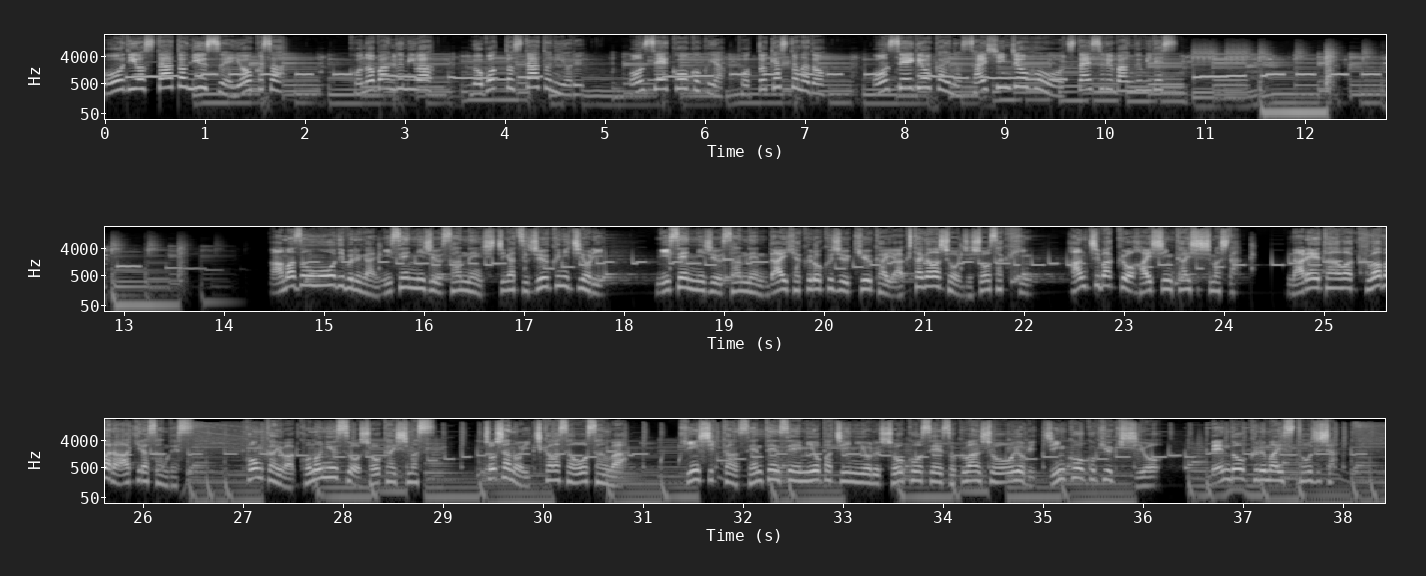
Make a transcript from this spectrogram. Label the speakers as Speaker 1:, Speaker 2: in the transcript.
Speaker 1: オーディオスタートニュースへようこそ。この番組はロボットスタートによる音声広告やポッドキャストなど音声業界の最新情報をお伝えする番組です。
Speaker 2: Amazon オーディブルが2023年7月19日より2023年第169回芥川賞受賞作品「ハンチバック」を配信開始しました。ナレーターは桑原明さんです。今回はこのニュースを紹介します。著者の市川沙央さんは筋疾患先天性ミオパチーによる症候性側腕症及び人工呼吸器使用。電動車椅子当事者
